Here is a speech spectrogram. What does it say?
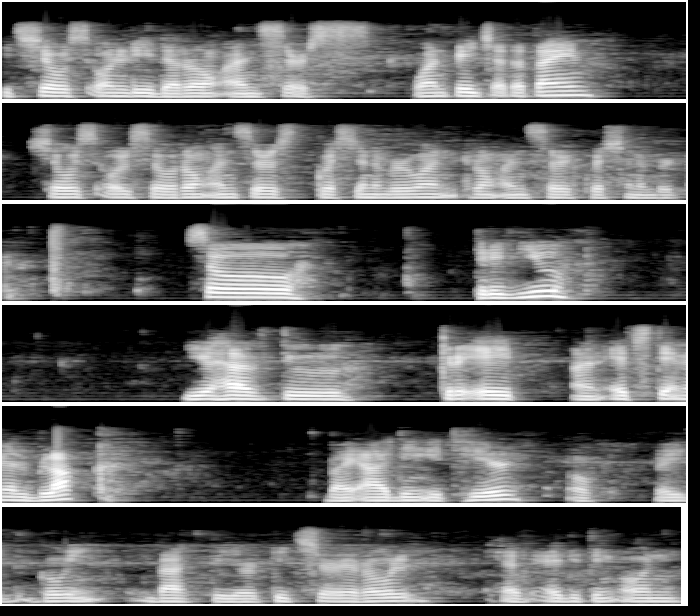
it shows only the wrong answers. One page at a time shows also wrong answers. Question number one wrong answer. Question number two. So to review you have to create an HTML block by adding it here. Or by going back to your teacher role have editing on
